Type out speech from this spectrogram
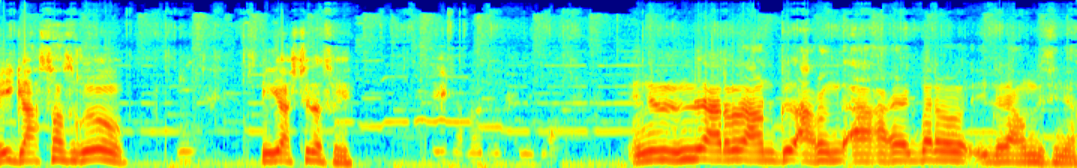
এই গাছ আছে গো। এই গাছটি আছে। আরও রাউন্ড আরও একবার রাউন্ড দিছি না।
